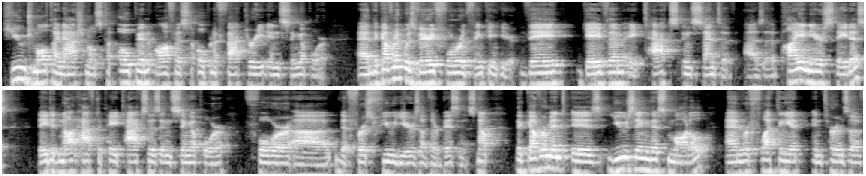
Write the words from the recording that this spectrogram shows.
huge multinationals to open office, to open a factory in Singapore. And the government was very forward thinking here. They gave them a tax incentive as a pioneer status. They did not have to pay taxes in Singapore for uh, the first few years of their business. Now, the government is using this model and reflecting it in terms of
